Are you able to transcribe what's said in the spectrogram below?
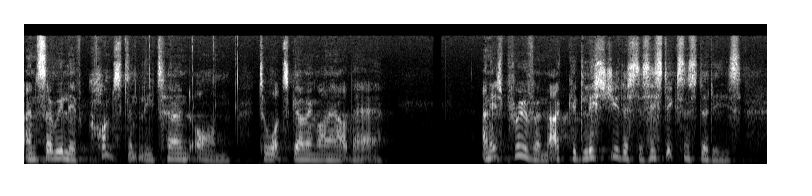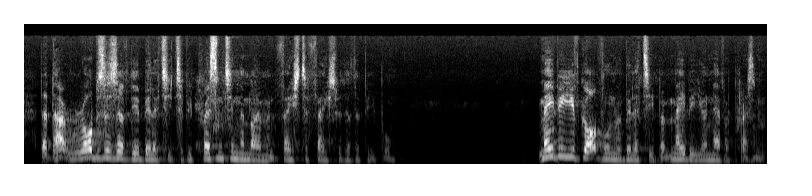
And so we live constantly turned on to what's going on out there. And it's proven, I could list you the statistics and studies, that that robs us of the ability to be present in the moment face to face with other people. Maybe you've got vulnerability, but maybe you're never present.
